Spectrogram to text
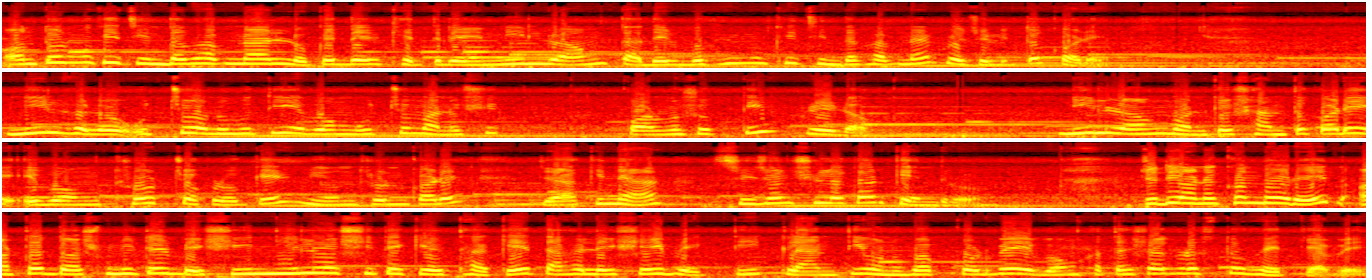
অন্তর্মুখী চিন্তাভাবনার লোকেদের ক্ষেত্রে নীল রং তাদের বহির্মুখী চিন্তাভাবনায় প্রচলিত করে। নীল হলো উচ্চ অনুভূতি এবং উচ্চ মানসিক কর্মশক্তির প্রেরক। নীল রং মনকে শান্ত করে এবং থ্রোট চক্রকে নিয়ন্ত্রণ করে, যা কিনা সৃজনশীলতার কেন্দ্র। যদি অনেকক্ষণ ধরে, অর্থাৎ দশ মিনিটের বেশি নীল রশ্মিতে কেউ থাকে, তাহলে সেই ব্যক্তি ক্লান্তি অনুভব করবে এবং হতাশাগ্রস্ত হয়ে যাবে।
